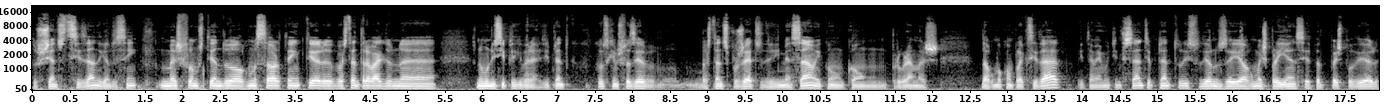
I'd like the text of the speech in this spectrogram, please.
dos centros de decisão, digamos assim, mas fomos tendo alguma sorte em ter bastante trabalho na, no município de Guimarães. E, portanto, conseguimos fazer bastantes projetos de dimensão e com, com programas de alguma complexidade e também muito interessante e, portanto, isso deu-nos aí alguma experiência para depois poder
